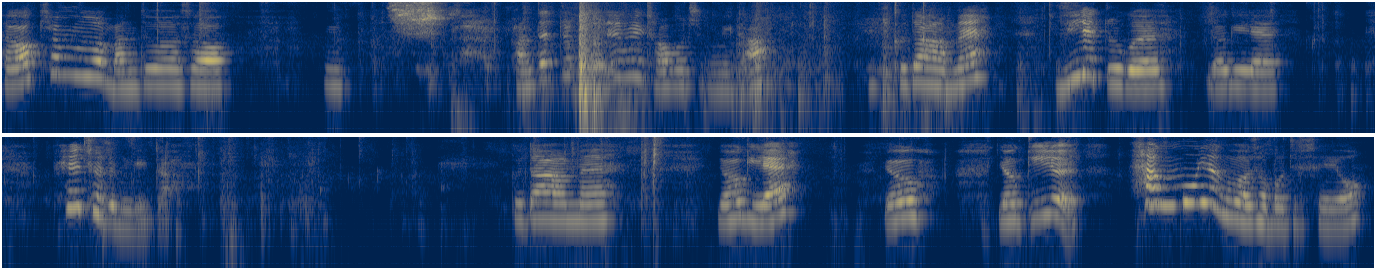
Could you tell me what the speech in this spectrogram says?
사각형으로 만들어서 음, 반대쪽도 이렇게 접어줍니다. 그 다음에 위에 쪽을 여기에 펼쳐줍니다. 그 다음에 여기에 여, 여기를 항 모양으로 접어주세요.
